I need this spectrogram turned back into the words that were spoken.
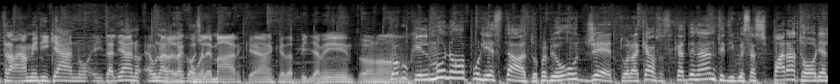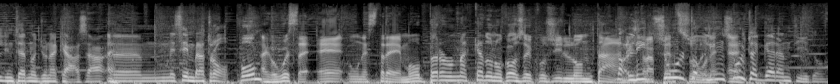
tra americano e italiano è un'altra Eh, cosa. Come le marche anche d'abbigliamento, no? Comunque il Monopoli è stato proprio oggetto, la causa scatenante di questa sparatoria all'interno di una casa. Ehm, mi sembra troppo. Ecco, questo è- è un estremo, però non accadono cose così lontane. No, tra l'insulto, l'insulto Eh. è garantito.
